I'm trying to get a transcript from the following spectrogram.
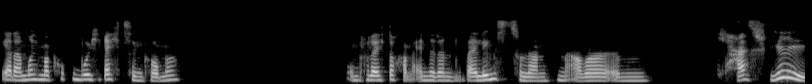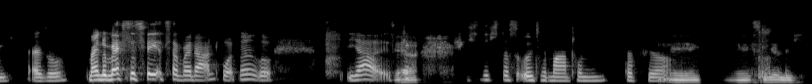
ja, dann muss ich mal gucken, wo ich rechts hinkomme. Um vielleicht doch am Ende dann bei links zu landen. Aber ähm, ja, ist schwierig. Also, ich meine, du merkst es ja jetzt an meiner Antwort, ne? So, ja, es ja. gibt nicht das Ultimatum dafür. Nee, nee, sicherlich.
